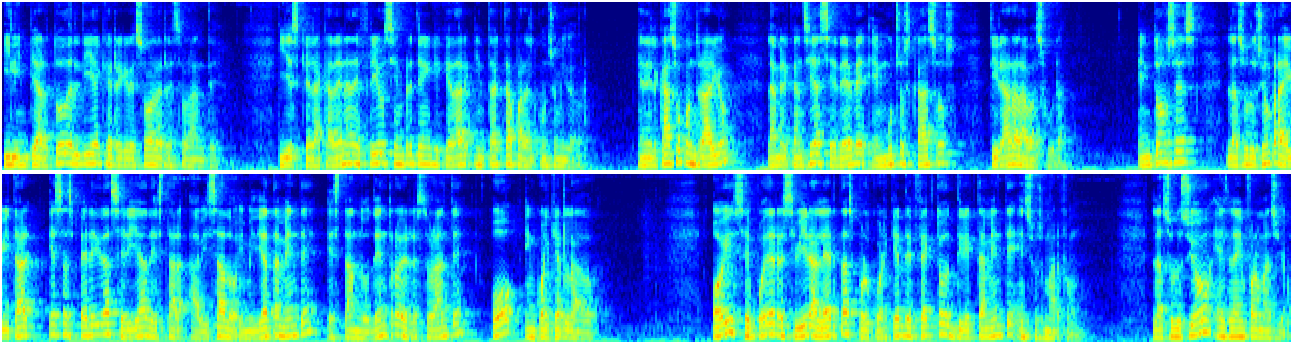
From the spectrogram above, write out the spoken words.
y limpiar todo el día que regresó al restaurante. Y es que la cadena de frío siempre tiene que quedar intacta para el consumidor. En el caso contrario, la mercancía se debe en muchos casos tirar a la basura. Entonces, la solución para evitar esas pérdidas sería de estar avisado inmediatamente estando dentro del restaurante o en cualquier lado. Hoy se puede recibir alertas por cualquier defecto directamente en su smartphone. La solución es la información.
